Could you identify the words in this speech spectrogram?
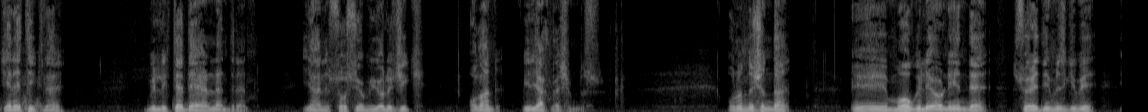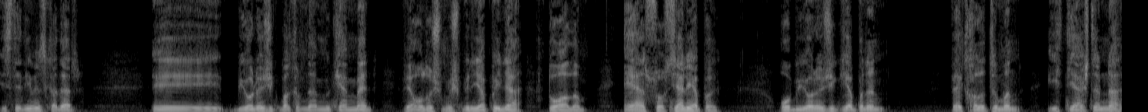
genetikle birlikte değerlendiren yani sosyobiyolojik olan bir yaklaşımdır. Bunun dışında e, Mowgli örneğinde söylediğimiz gibi istediğimiz kadar e, biyolojik bakımdan mükemmel ve oluşmuş bir yapıyla doğalım. Eğer sosyal yapı o biyolojik yapının ve kalıtımın ihtiyaçlarına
